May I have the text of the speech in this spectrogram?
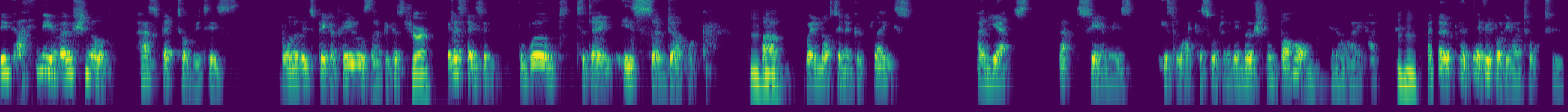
I think the emotional aspect of it is one of its big appeals, though, because Sure. let's face it, the world today is so dark. Mhm. Um, we're not in a good place, and yet that series is like a sort of an emotional balm in a way. I, Mhm. I know everybody I talk to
